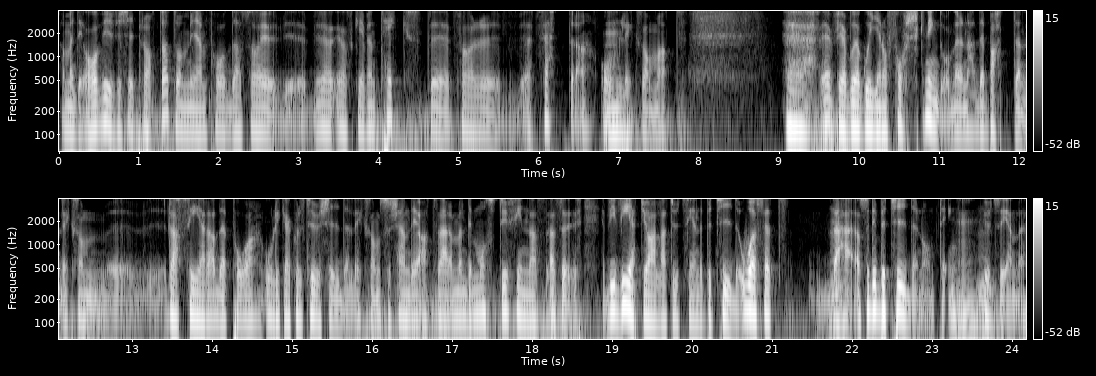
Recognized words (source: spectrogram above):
Ja, men det har vi i och för sig pratat om i en podd. Alltså, eh, jag jag skrev en text eh, för ETC om Mm. liksom att för jag började gå igenom forskning då när den här debatten liksom eh, raserade på olika kultursidor liksom, så kände jag att så här, men det måste ju finnas, alltså vi vet ju alla att utseende betyder, oavsett det här, alltså det betyder någonting, Mm. utseende.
